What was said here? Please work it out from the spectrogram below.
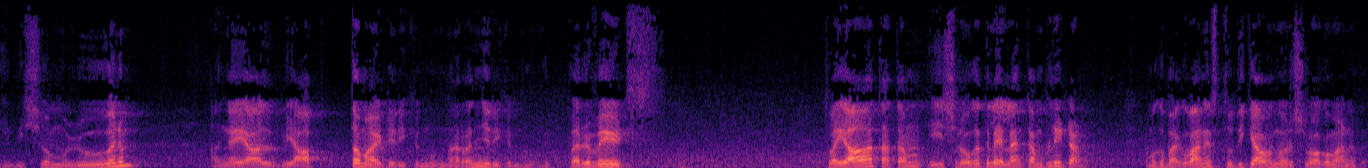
ഈ വിശ്വം മുഴുവനും അങ്ങയാൽ വ്യാപ്തമായിട്ടിരിക്കുന്നു നിറഞ്ഞിരിക്കുന്നു. ഇറ്റ് പെർവേഡ്സ് ത്വയാ തതം ഈ ശ്ലോകത്തിലെ എല്ലാം കംപ്ലീറ്റ് ആണ്. നമുക്ക് ഭഗവാനെ സ്തുതിക്കാവുന്ന ഒരു ശ്ലോകമാണിത്.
